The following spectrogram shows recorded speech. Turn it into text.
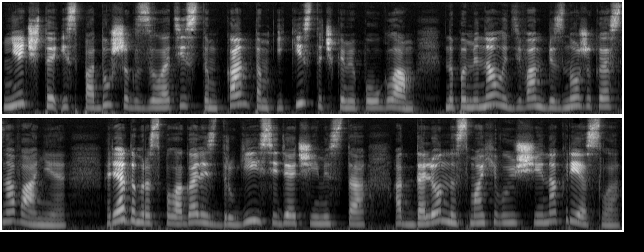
Нечто из подушек с золотистым кантом и кисточками по углам напоминало диван без ножек и основания – Рядом располагались другие сидячие места, отдаленно смахивающие на кресла.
